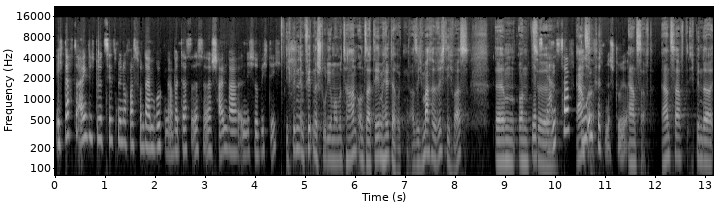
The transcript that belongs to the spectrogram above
Ich dachte eigentlich, du erzählst mir noch was von deinem Rücken, aber das ist äh, scheinbar nicht so wichtig. Ich bin im Fitnessstudio momentan und seitdem hält der Rücken. Also ich mache richtig was. Ähm, und, Jetzt äh, ernsthaft? ernsthaft? Du im Fitnessstudio? Ernsthaft. Ernsthaft. Ich bin da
